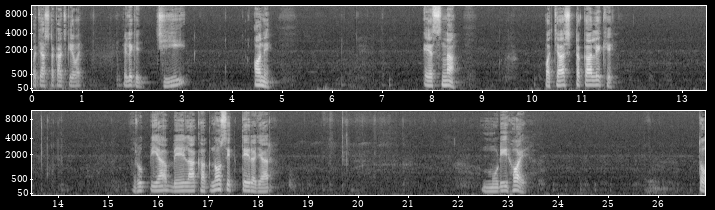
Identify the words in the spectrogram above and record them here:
પચાસ ટકા જ કહેવાય. એટલે કે જી અને એસના પચાસ ટકા લેખે રૂપિયા બે લાખ ઓગણસિત્તેર હજાર મૂડી હોય તો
